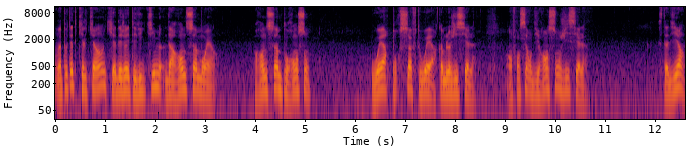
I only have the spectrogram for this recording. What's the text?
on a peut-être quelqu'un qui a déjà été victime d'un ransomware. Ransom pour rançon. Ware pour software, comme logiciel. En français, on dit rançon-logiciel. C'est-à-dire euh,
